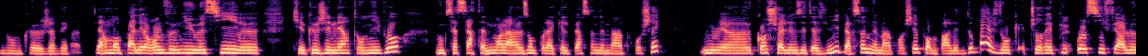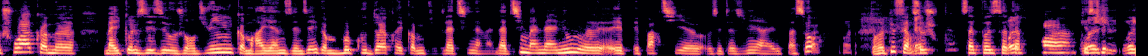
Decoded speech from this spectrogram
donc euh, j'avais clairement pas les revenus aussi euh, que, que génère ton niveau. Donc c'est certainement la raison pour laquelle personne ne m'a approché. Mais euh, quand je suis allée aux États-Unis, personne ne m'a approché pour me parler de dopage. Donc tu aurais pu aussi faire le choix, comme euh, Michael Zeze aujourd'hui, comme Ryan Zenze, comme beaucoup d'autres, et comme la team, la team Anani euh, est, est partie aux États-Unis à El Paso. Tu aurais pu faire ce choix. Ça te pose ça ouais,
